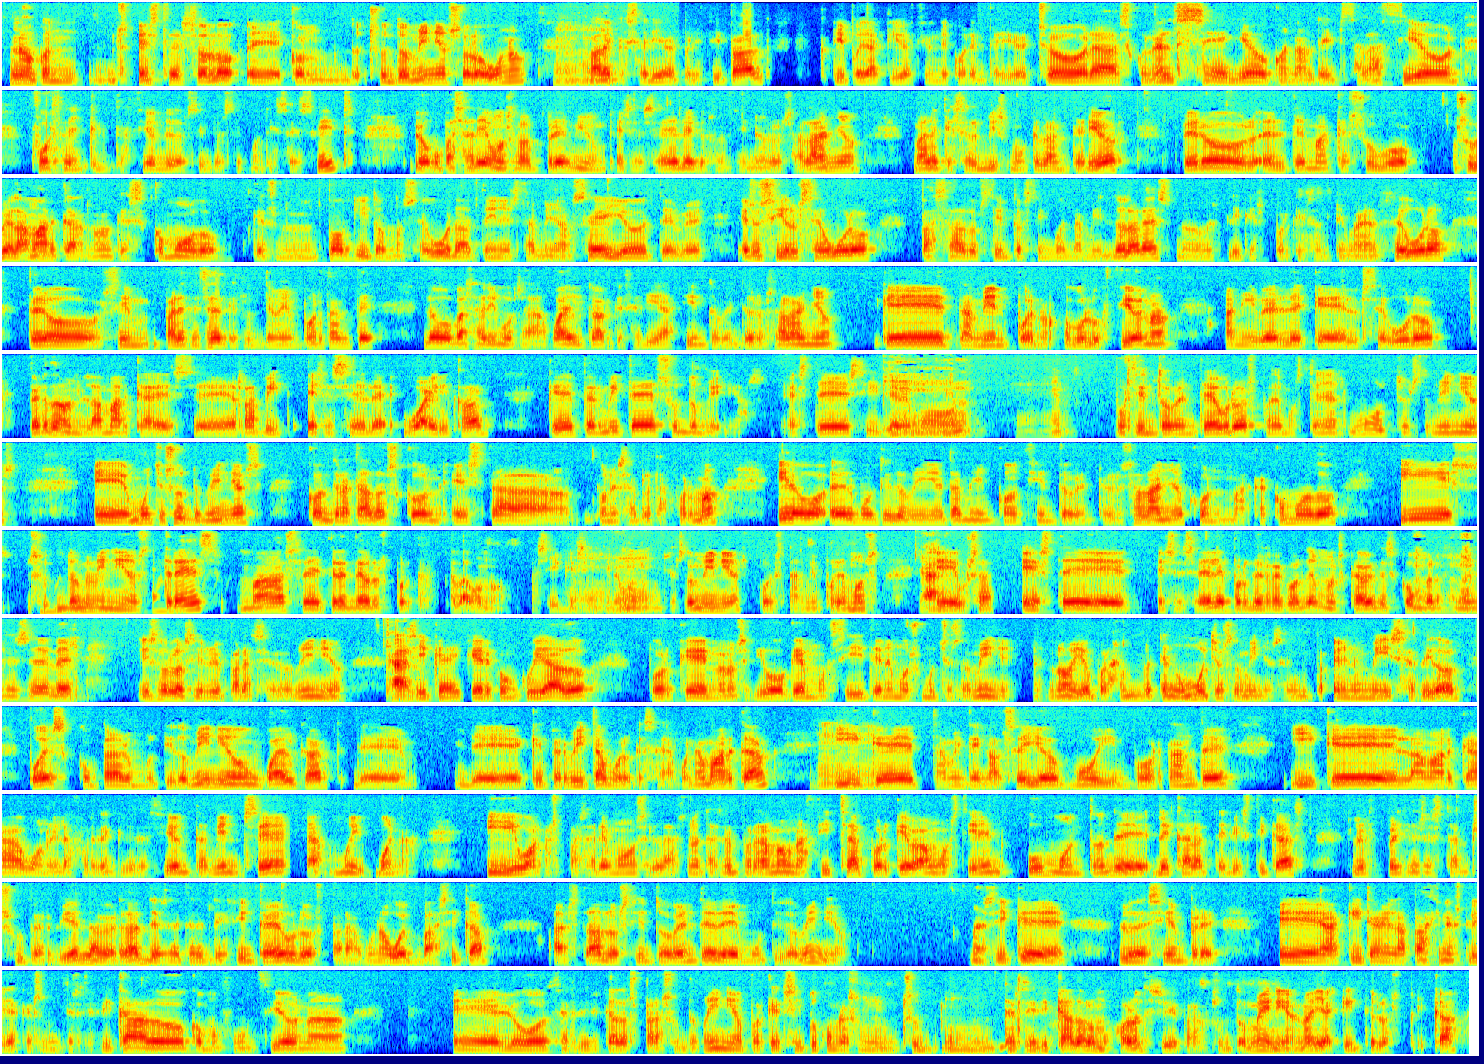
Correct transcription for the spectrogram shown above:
no, con este solo, eh, con subdominio solo uno, ¿vale? Que sería el principal, tipo de activación de 48 horas, con el sello, con alta instalación, fuerza de encriptación de 256 bits. Luego pasaríamos al Premium SSL, que son 100 euros al año, ¿vale? Que es el mismo que el anterior, pero el tema que subo, sube la marca, ¿no? Que es cómodo, que es un poquito más segura, tienes también el sello, TV. Eso sí, el seguro pasa a 250 mil dólares, no me expliques por qué es el tema del seguro, pero sí, parece ser que es un tema importante. Luego pasaríamos a Wildcard, que sería 120 euros al año, que también, bueno, evoluciona a nivel de que el seguro, perdón, la marca es eh, Rapid SSL Wildcard, que permite subdominios. Este, si tenemos por 120 euros, podemos tener muchos dominios eh, muchos subdominios contratados con esta con esa plataforma y luego el multidominio también con 120 euros al año con marca cómodo y dominios 3 más 30 eh, euros por cada uno. Así que si tenemos muchos dominios, pues también podemos eh, usar este SSL, porque recordemos que a veces compras un SSL y solo sirve para ese dominio. Así que hay que ir con cuidado porque no nos equivoquemos si tenemos muchos dominios. ¿no? Yo, por ejemplo, tengo muchos dominios en, mi servidor, pues comprar un multidominio, un wildcard de, de, que permita bueno, que sea buena marca y que también tenga el sello, muy importante, y que la marca bueno, y la fuerza de también sea muy buena. Y bueno, os pasaremos en las notas del programa una ficha porque, vamos, tienen un montón de, de características. Los precios están súper bien, la verdad, desde 35 euros para una web básica hasta los 120 de multidominio. Así que lo de siempre. Eh, aquí también la página explica qué es un certificado, cómo funciona, eh, luego certificados para subdominio, porque si tú compras un, certificado, a lo mejor no te sirve para un subdominio, ¿no? Y aquí te lo explica.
